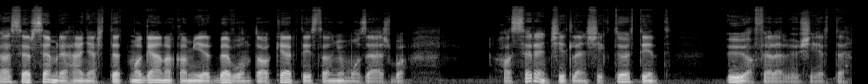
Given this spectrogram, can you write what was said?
Pászer szemrehányást tett magának, amiért bevonta a kertészt a nyomozásba. Ha szerencsétlenség történt, ő a felelős érte.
